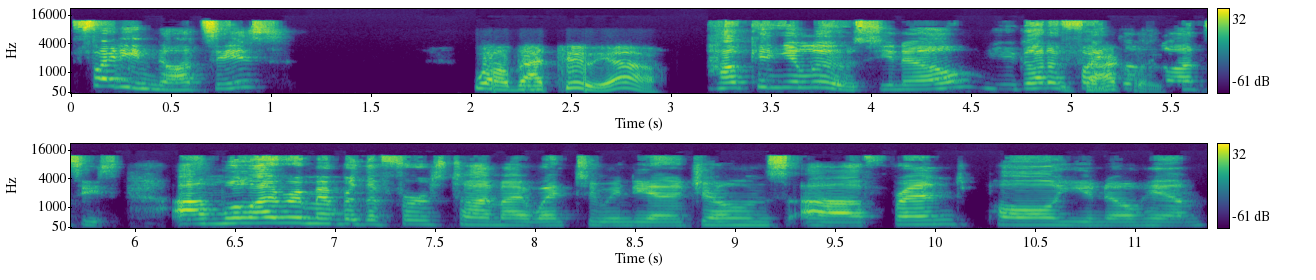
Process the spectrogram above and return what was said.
fighting Nazis. Well, that too, yeah. how can you lose? You know, you got to fight those Nazis. Um, well, I remember the first time I went to Indiana Jones. Uh, friend Paul, you know him.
